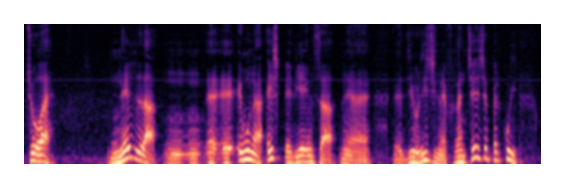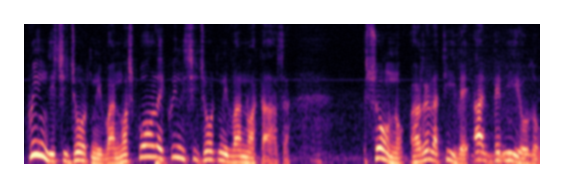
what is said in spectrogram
Cioè, nella, mh, mm, è una esperienza eh, eh, di origine francese per cui 15 giorni vanno a scuola e 15 giorni vanno a casa. Sono relative al periodo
